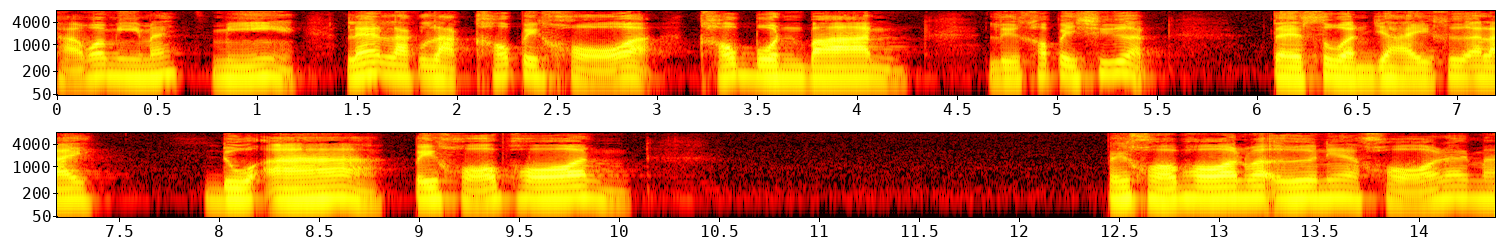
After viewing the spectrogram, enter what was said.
ถามว่ามีไหมมี และหลักๆเขาไปขออะเขาบนบาน หรือเขาไปเชื่อด แต่ส่วนใหญ่คืออะไรดูอา ไปขอพร ขอพรว่า เออเนี่ย ขอได้ไหม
